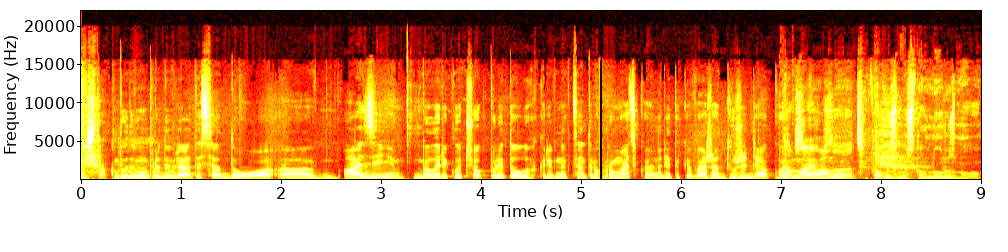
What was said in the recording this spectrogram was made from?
Десь так. Будемо придивлятися до е, Азії. Валерій Клочок, політолог, керівник центру громадської аналітики вежа. Дуже дякуємо вам. За цікаву змістовну розмову.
